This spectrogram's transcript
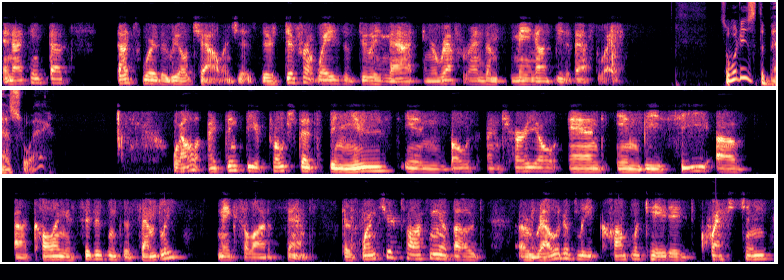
And I think that's that's where the real challenge is. There's different ways of doing that, and a referendum may not be the best way. So, what is the best way? Well, I think the approach that's been used in both Ontario and in BC of uh, calling a citizens' assembly makes a lot of sense. Because once you're talking about a relatively complicated question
